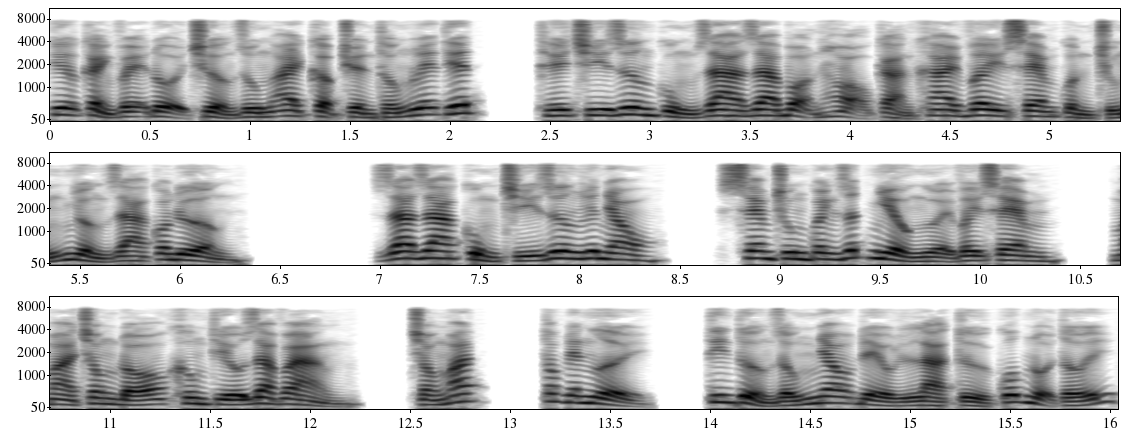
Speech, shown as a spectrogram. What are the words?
kia cảnh vệ đội trưởng dùng Ai Cập truyền thống lễ tiết, thế Chí Dương cùng ra ra bọn họ cản khai vây xem quần chúng nhường ra con đường. Ra ra cùng Chí Dương liếc nhau, xem chung quanh rất nhiều người vây xem, mà trong đó không thiếu da vàng, trong mắt, tóc đen người, tin tưởng giống nhau đều là từ quốc nội tới.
